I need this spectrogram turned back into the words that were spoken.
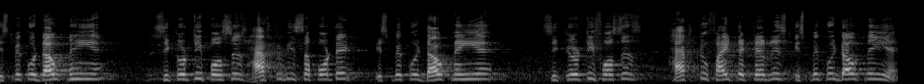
इस पर कोई डाउट नहीं है। Security forces have to be supported इसमें कोई डाउट नहीं है। Security forces have to fight the terrorist इसमें कोई डाउट नहीं है।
